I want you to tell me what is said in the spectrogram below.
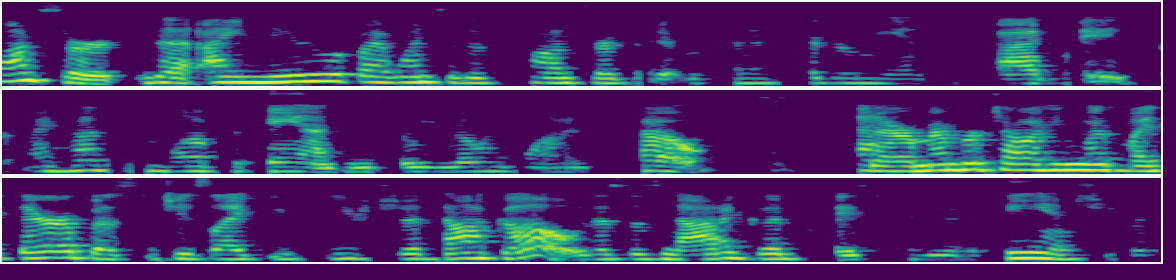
concert that I knew if I went to this concert that it was going to trigger me in some bad ways. But my husband loved the band, and so he really wanted to go. And I remember talking with my therapist, and she's like, "You you should not go. This is not a good place for you to be." And she was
